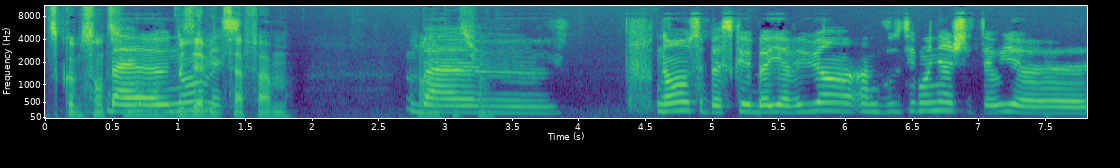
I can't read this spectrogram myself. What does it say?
ce- comme sentiment euh, non, vis-à-vis de sa femme? Bah, euh, non, c'est parce que bah il y avait eu un, un de vos témoignages. C'était oui, euh,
